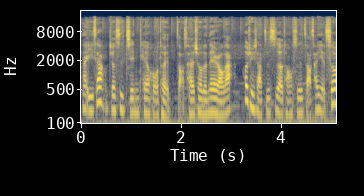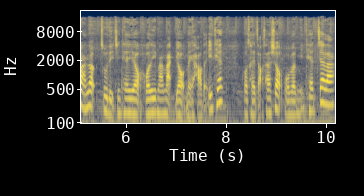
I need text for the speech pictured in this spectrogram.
那以上就是今天火腿早餐秀的内容啦。获取小知识的同时，早餐也吃完了，祝你今天也有活力满满又美好的一天。火腿早餐秀，我们明天见啦！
